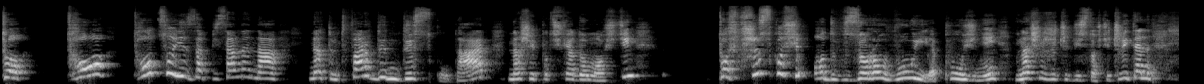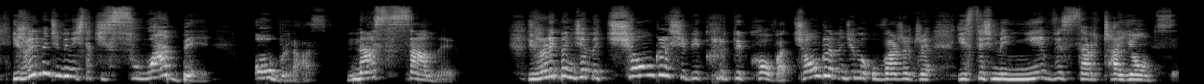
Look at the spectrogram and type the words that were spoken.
to to, to co jest zapisane na na tym twardym dysku, tak, naszej podświadomości, to wszystko się odwzorowuje później w naszej rzeczywistości. Czyli ten, jeżeli będziemy mieć taki słaby obraz nas samych, jeżeli będziemy ciągle siebie krytykować, ciągle będziemy uważać, że jesteśmy niewystarczający,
